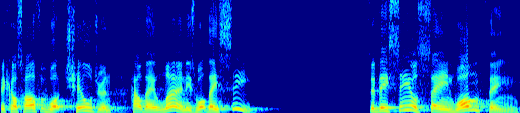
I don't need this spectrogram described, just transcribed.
Because half of what children, how they learn, is what they see. So if they see us saying one thing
